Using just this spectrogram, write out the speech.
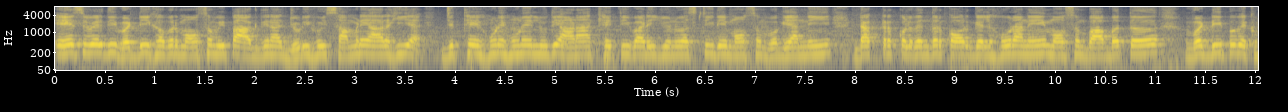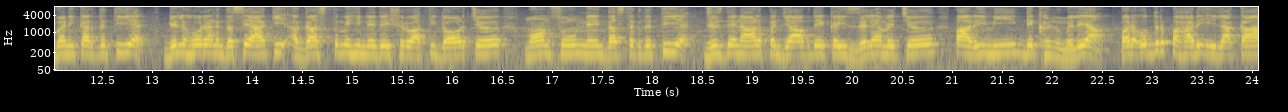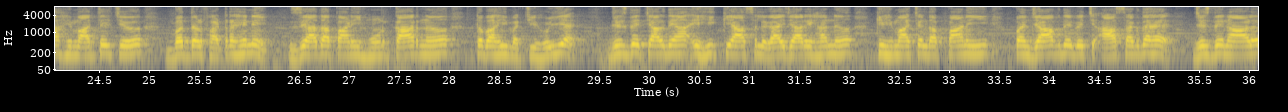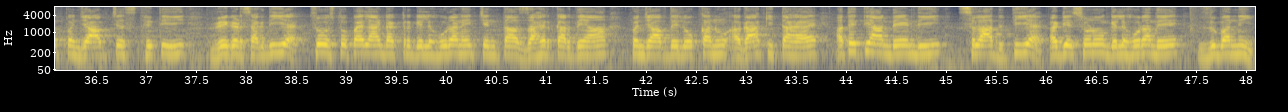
ਇਸ ਵੇਲੇ ਦੀ ਵੱਡੀ ਖਬਰ ਮੌਸਮ ਵਿਭਾਗ ਦੇ ਨਾਲ ਜੁੜੀ ਹੋਈ ਸਾਹਮਣੇ ਆ ਰਹੀ ਹੈ, ਜਿੱਥੇ ਹੁਣੇ-ਹੁਣੇ ਲੁਧਿਆਣਾ ਖੇਤੀਬਾੜੀ ਯੂਨੀਵਰਸਿਟੀ ਦੇ ਮੌਸਮ ਵਿਗਿਆਨੀ ਡਾਕਟਰ ਕੁਲਵਿੰਦਰ ਕੌਰ ਗਿੱਲ ਹੋਰਾਂ ਨੇ ਮੌਸਮ ਬਾਬਤ ਵੱਡੀ ਭਵਿੱਖਬਾਣੀ ਕਰ ਦਿੱਤੀ ਹੈ। ਗਿੱਲ ਹੋਰਾਂ ਨੇ ਦੱਸਿਆ ਕਿ ਅਗਸਤ ਮਹੀਨੇ ਦੇ ਸ਼ੁਰੂਆਤੀ ਦੌਰ 'ਚ ਮੌਨਸੂਨ ਨੇ ਦਸਤਕ ਦਿੱਤੀ ਹੈ, ਜਿਸ ਦੇ ਨਾਲ ਪੰਜਾਬ ਦੇ ਕਈ ਜ਼ਿਲ੍ਹਿਆਂ ਵਿੱਚ ਭਾਰੀ ਮੀਂਹ ਦੇਖਣ ਨੂੰ ਮਿਲਿਆ। ਪਰ ਉਧਰ ਪਹਾੜੀ ਇਲਾਕਾ ਹਿਮਾਚਲ 'ਚ ਬੱਦਲ ਫਟ ਰਹੇ ਨੇ, ਜ਼ਿਆਦਾ ਪਾਣੀ ਹੋਣ ਕਾਰਨ ਤਬਾਹੀ ਮੱਚੀ ਹੋਈ ਹੈ। ਜਿਸ ਦੇ ਚੱਲਦਿਆਂ ਇਹੀ ਕਿਆਸ ਲਗਾਏ ਜਾ ਰਹੇ ਹਨ ਕਿ ਹਿਮਾਚਲ ਦਾ ਪਾਣੀ ਪੰਜਾਬ ਦੇ ਵਿੱਚ ਆ ਸਕਦਾ ਹੈ, ਜਿਸ ਦੇ ਨਾਲ ਪੰਜਾਬ 'ਚ ਸਥਿਤੀ ਵਿਗੜ ਸਕਦੀ ਹੈ। ਸੋ ਉਸ ਤੋਂ ਪਹਿਲਾਂ ਡਾਕਟਰ ਗਿੱਲ ਹੋਰਾਂ ਨੇ ਚਿੰਤਾ ਜ਼ਾਹਿਰ ਕਰਦਿਆਂ ਪੰਜਾਬ ਦੇ ਲੋਕਾਂ ਨੂੰ ਅਗਾਹ ਕੀਤਾ ਹੈ ਅਤੇ ਧਿਆਨ ਦੇਣ ਦੀ ਸਲਾਹ ਦਿੱਤੀ ਹੈ। ਅੱਗੇ ਸੁਣੋ ਗਿੱਲ ਹੋਰਾਂ ਦੇ ਜ਼ੁਬਾਨੀ।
